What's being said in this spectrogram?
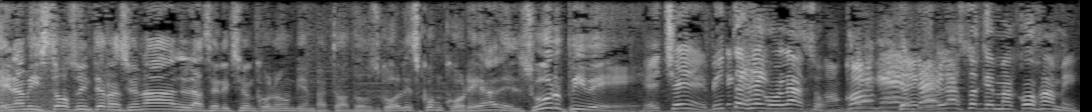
En amistoso internacional, la selección Colombia empató a dos goles con Corea del Sur, pibe. Eche, ¿viste ese golazo? ¿Qué golazo que marcó Jame?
